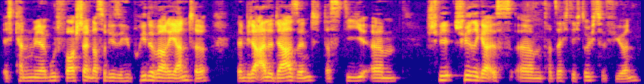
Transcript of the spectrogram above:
ich kann mir gut vorstellen, dass so diese hybride Variante, wenn wieder alle da sind, dass die ähm, schwieriger ist, ähm, tatsächlich durchzuführen,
